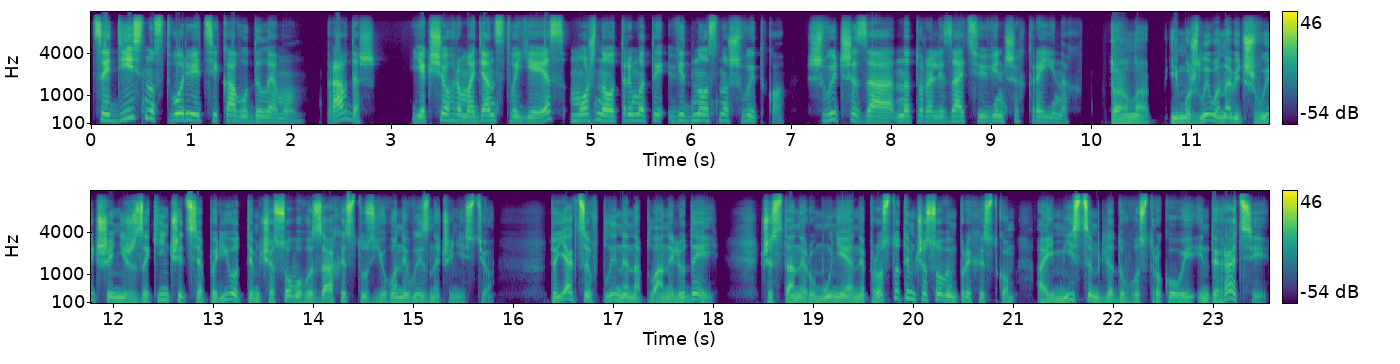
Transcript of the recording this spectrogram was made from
Це дійсно створює цікаву дилему, правда ж? Якщо громадянство ЄС можна отримати відносно швидко, швидше за натуралізацію в інших країнах. Та і, можливо, навіть швидше, ніж закінчиться період тимчасового захисту з його невизначеністю. То як це вплине на плани людей? Чи стане Румунія не просто тимчасовим прихистком, а й місцем для довгострокової інтеграції?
